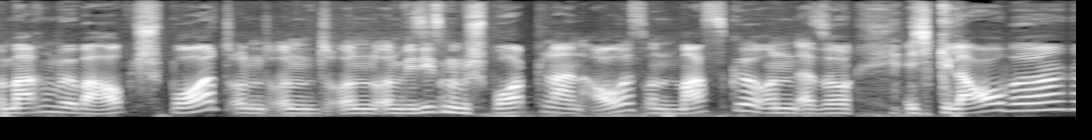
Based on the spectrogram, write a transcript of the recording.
Und machen wir überhaupt Sport? Und, und, und, und wie sieht es mit dem Sportplan aus? Und Maske? Und also ich glaube,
